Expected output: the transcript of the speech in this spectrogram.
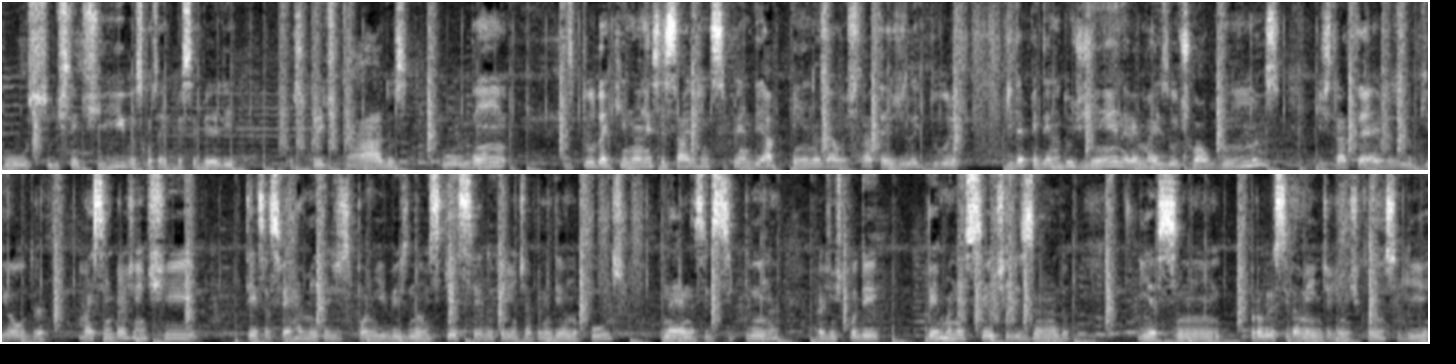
os substantivos, consegue perceber ali os predicados. O bom de tudo é que não é necessário a gente se prender apenas a uma estratégia de leitura. E dependendo do gênero, é mais útil algumas estratégias do que outra. Mas sempre a gente ter essas ferramentas disponíveis, não esquecer do que a gente aprendeu no curso, né, nessa disciplina, para a gente poder permanecer utilizando e assim progressivamente a gente conseguir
